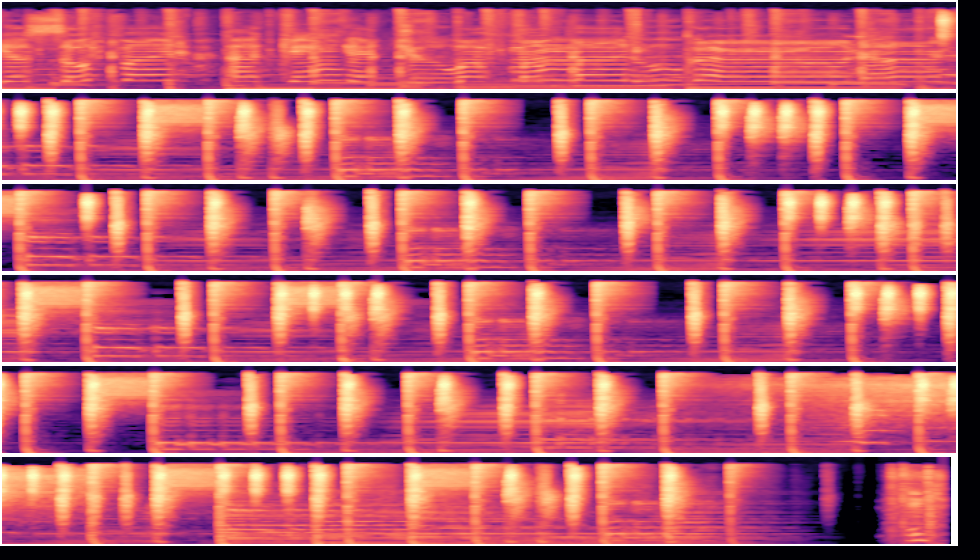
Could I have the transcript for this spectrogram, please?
You're so fine, I can't get you off my mind, ooh girl.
